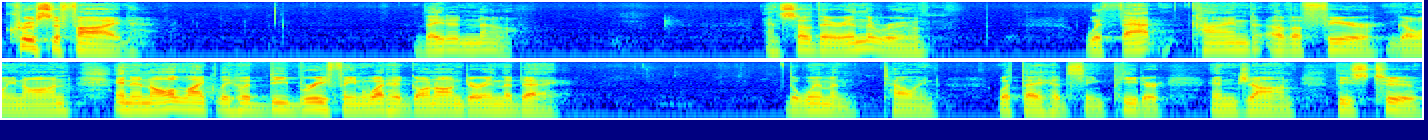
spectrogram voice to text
crucified. They didn't know. And so they're in the room with that kind of a fear going on, and in all likelihood, debriefing what had gone on during the day. The women telling what they had seen, Peter and John, these two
